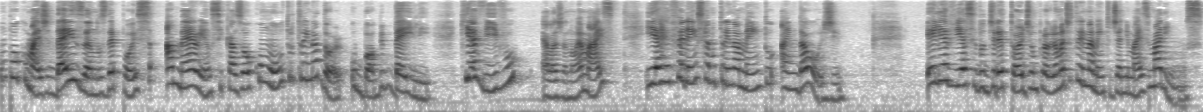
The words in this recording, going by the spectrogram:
Um pouco mais de 10 anos depois, a Marian se casou com outro treinador, o Bob Bailey, que é vivo, ela já não é mais, e é referência no treinamento ainda hoje. Ele havia sido diretor de um programa de treinamento de animais marinhos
